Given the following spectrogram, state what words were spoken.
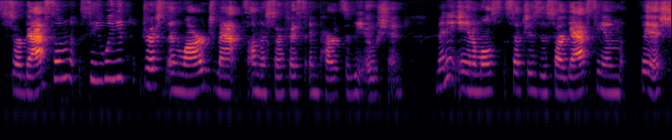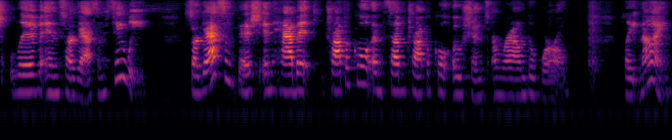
Sargassum seaweed drifts in large mats on the surface in parts of the ocean. Many animals, such as the sargassum fish, live in sargassum seaweed. Sargassum fish inhabit tropical and subtropical oceans around the world. Plate 9.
